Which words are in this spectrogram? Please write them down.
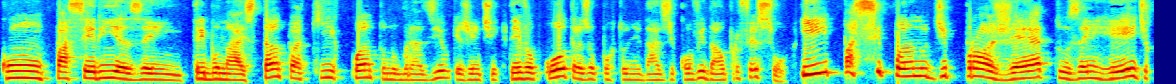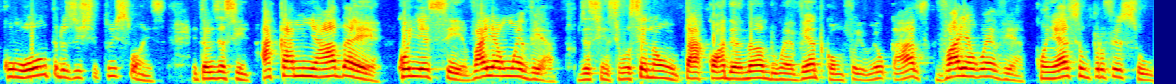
com parcerias em tribunais, tanto aqui quanto no Brasil, que a gente teve outras oportunidades de convidar o professor, e participando de projetos em rede com outras instituições. Então, diz assim: a caminhada é conhecer, vai a um evento. Diz assim, se você não está coordenando um evento, como foi o meu caso, vai ao evento, conhece um professor,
